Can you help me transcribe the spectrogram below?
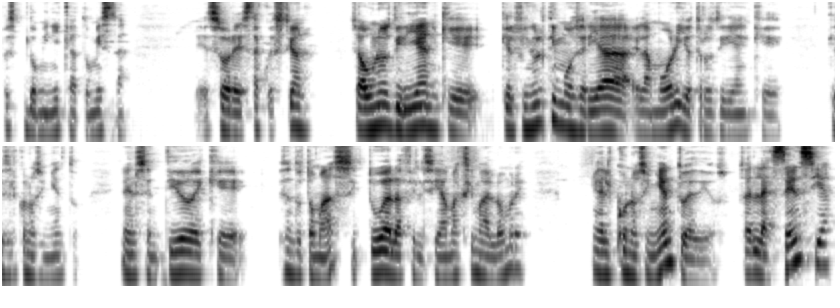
pues, dominica, tomista, eh, sobre esta cuestión. O sea, unos dirían que, que, el fin último sería el amor y otros dirían que, que es el conocimiento, en el sentido de que Santo Tomás sitúa la felicidad máxima del hombre en el conocimiento de Dios, o sea, la esencia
